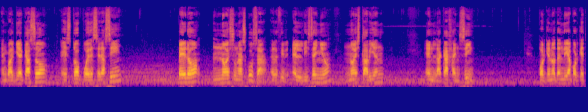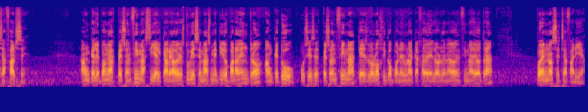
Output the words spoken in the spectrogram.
en cualquier caso, esto puede ser así, pero no es una excusa, es decir, el diseño no está bien en la caja en sí, porque no tendría por qué chafarse. Aunque le pongas peso encima, si el cargador estuviese más metido para adentro, aunque tú pusieses peso encima, que es lo lógico poner una caja del ordenador encima de otra, pues no se chafaría.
